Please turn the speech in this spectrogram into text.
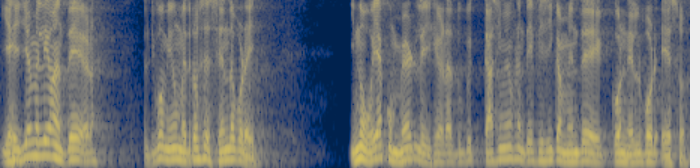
Y yo me levanté, ¿verdad? El tipo mide un metro sesenta por ahí. Y no voy a comer, le dije, ¿verdad? Casi me enfrenté físicamente con él por eso.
